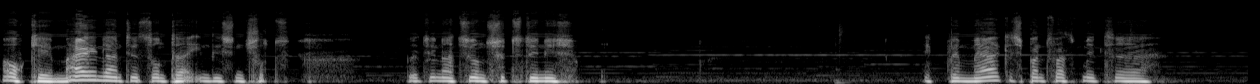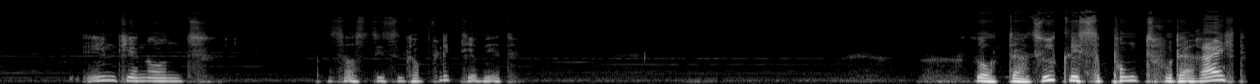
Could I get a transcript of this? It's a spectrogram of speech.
Okay, Mailand ist unter indischen Schutz. Welche Nation schützt die nicht? Ich bin mehr gespannt, was mit äh, Indien und was aus diesem Konflikt hier wird. So, der südlichste Punkt wurde erreicht.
